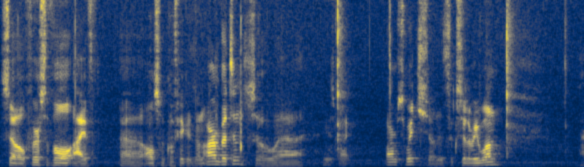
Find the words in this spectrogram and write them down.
So first of all I've uh, also configured an arm button. So uh, here's my arm switch. So that's auxiliary 1 uh,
